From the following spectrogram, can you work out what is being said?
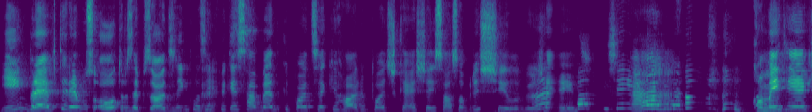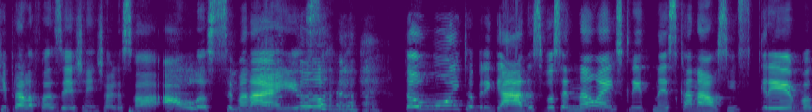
E em breve teremos outros episódios. Inclusive, é. fiquei sabendo que pode ser que role um podcast aí só sobre estilo, viu, gente? Ai, gente. Ah. Comentem aqui para ela fazer, gente. Olha só, aulas semanais. Então, muito obrigada. Se você não é inscrito nesse canal, se inscreva,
